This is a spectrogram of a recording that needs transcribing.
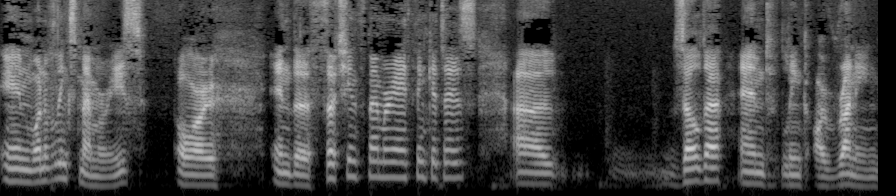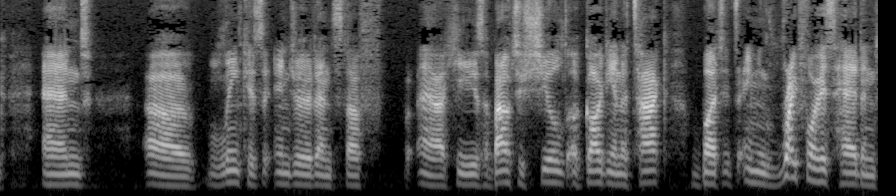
in one of Link's memories, or in the 13th memory, I think it is. Zelda and Link are running, and uh, Link is injured and stuff. Uh, he's about to shield a Guardian attack, but it's aiming right for his head, and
